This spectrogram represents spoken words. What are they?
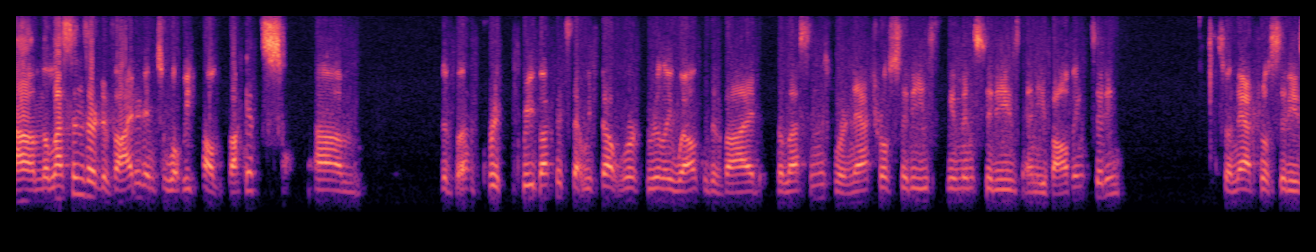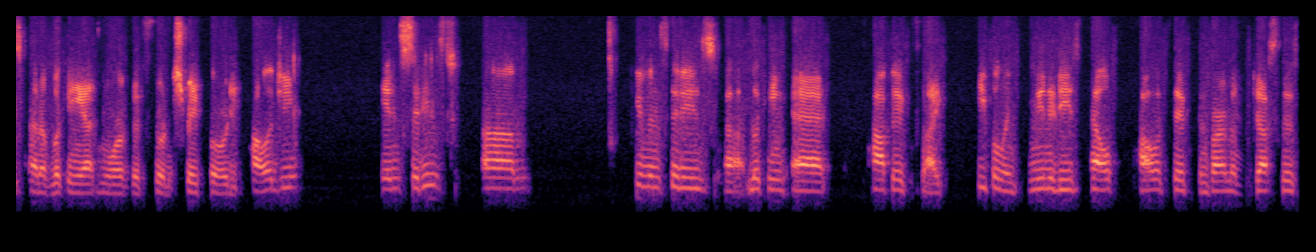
Um, the lessons are divided into what we call buckets. Um, the bu- three, three buckets that we felt worked really well to divide the lessons were natural cities, human cities, and evolving cities. So natural cities kind of looking at more of the sort of straightforward ecology in cities. Um, human cities uh, looking at topics like people and communities, health, politics, environmental justice,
